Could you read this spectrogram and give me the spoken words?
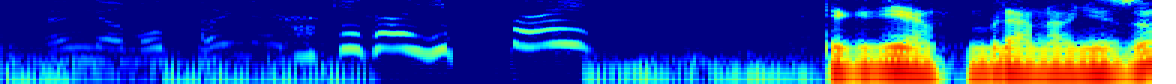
時間がもったい仕ない掛けがいっぱい Ты где? Бля, она внизу.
